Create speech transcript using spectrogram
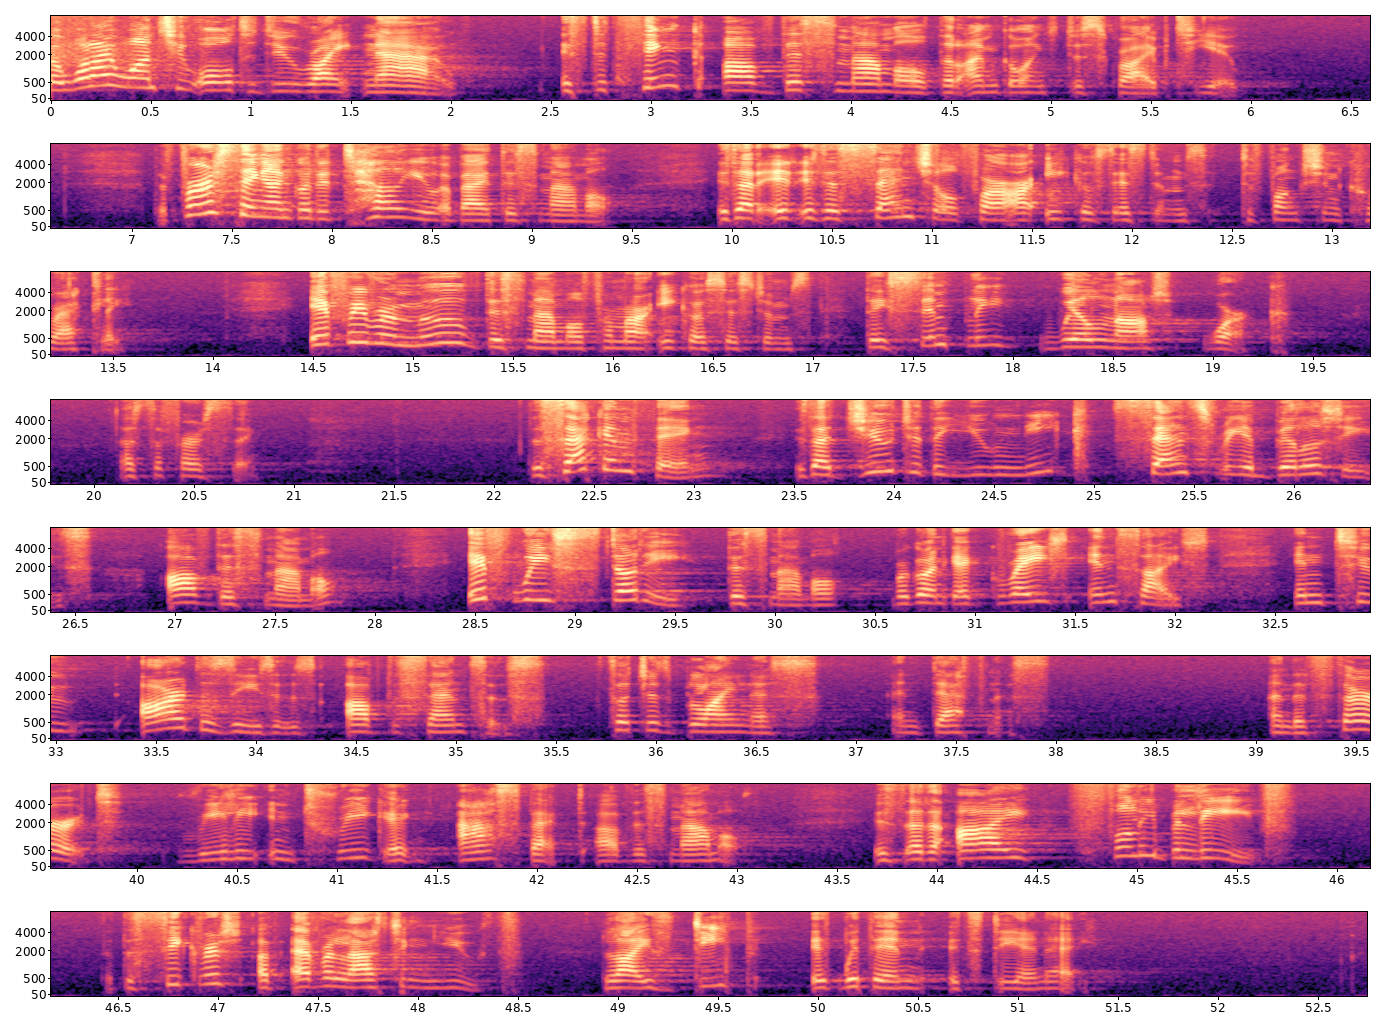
So, what I want you all to do right now is to think of this mammal that I'm going to describe to you. The first thing I'm going to tell you about this mammal is that it is essential for our ecosystems to function correctly. If we remove this mammal from our ecosystems, they simply will not work. That's the first thing. The second thing is that due to the unique sensory abilities of this mammal, if we study this mammal, we're going to get great insight into our diseases of the senses, such as blindness and deafness. And the third, really intriguing aspect of this mammal is that I fully believe that the secret of everlasting youth lies deep within its DNA.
